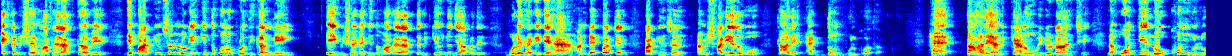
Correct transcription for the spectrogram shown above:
একটা বিষয় মাথায় রাখতে হবে যে পার্কিনসন রোগের কিন্তু কোনো প্রতিকার নেই। এই বিষয়টা কিন্তু মাথায় রাখতে হবে। কেউ যদি আপনাদের বলে থাকে যে হ্যাঁ হান্ড্রেড পার্সেন্ট পার্কিনসন আমি সারিয়ে দেবো, তাহলে একদম ভুল কথা। হ্যাঁ তাহলে আমি কেন ভিডিওটা আনছি? না, ওর যে লক্ষণগুলো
